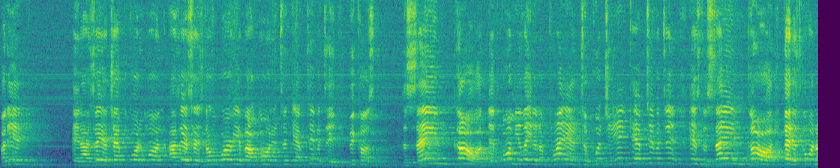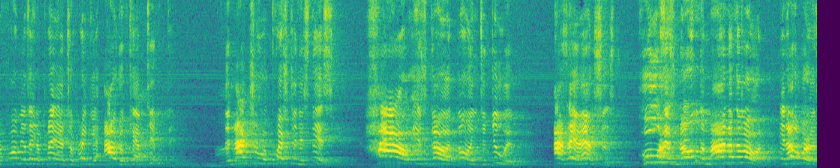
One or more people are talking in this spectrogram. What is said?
But in, in Isaiah chapter 41, Isaiah says, don't about going into captivity because the same God that formulated a plan to put you in captivity is the same God that is going to formulate a plan to bring you out of captivity. The natural question is this, how is God going to do it? Isaiah answers, Who has known the mind of the Lord? In other words,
